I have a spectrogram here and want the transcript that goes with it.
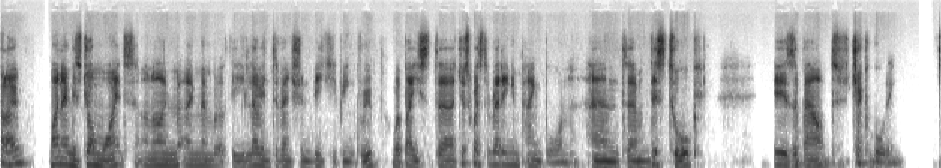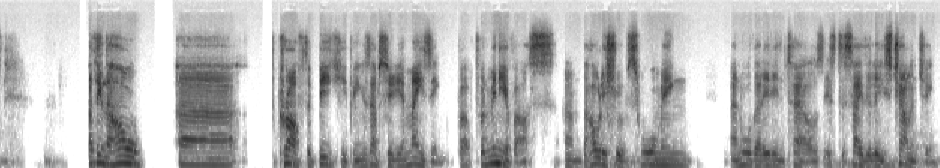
Hello, my name is John White, and I'm a member of the Low Intervention Beekeeping Group. We're based uh, just west of Reading in Pangbourne, and um, this talk is about checkerboarding. I think the whole uh, craft of beekeeping is absolutely amazing, but for many of us, um, the whole issue of swarming and all that it entails is, to say the least, challenging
